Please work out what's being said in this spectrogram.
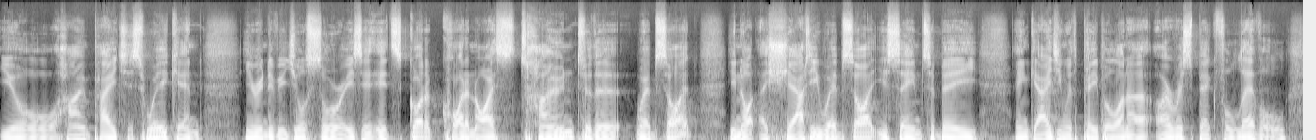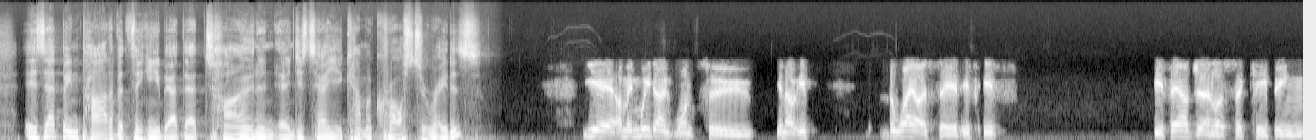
your homepage this week and your individual stories, it, it's got a, quite a nice tone to the website. You're not a shouty website. You seem to be engaging with people on a, a respectful level. Has that been part of it, thinking about that tone and, and just how you come across to readers? Yeah, I mean, we don't want to, you know, if the way I see it, if if if our journalists are keeping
